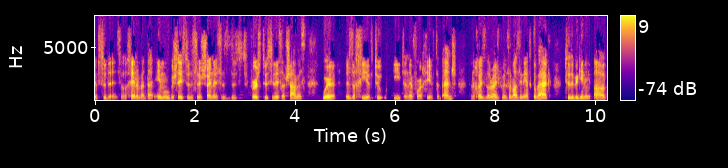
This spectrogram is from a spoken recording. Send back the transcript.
of Suda is. So b'sheis is the first two Sudas of Shabbos where there's a chiv to eat and therefore a chiv to bench, and the chayz the Reish Birchas you have to go back to the beginning of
